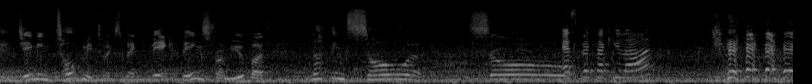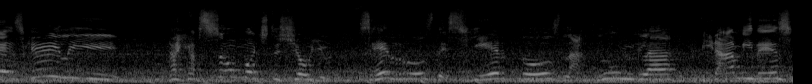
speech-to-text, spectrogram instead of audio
Jamie told me to expect big things from you, but nothing so. uh, so. Espectacular? Yes, Haley! I have so much to show you. Cerros, desiertos, la jungla, pirámides,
